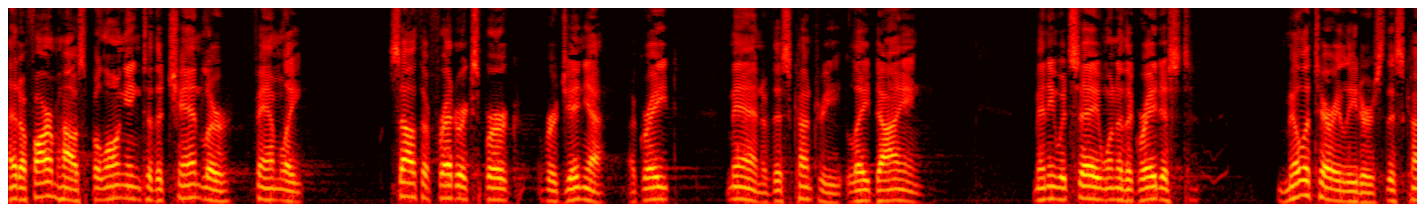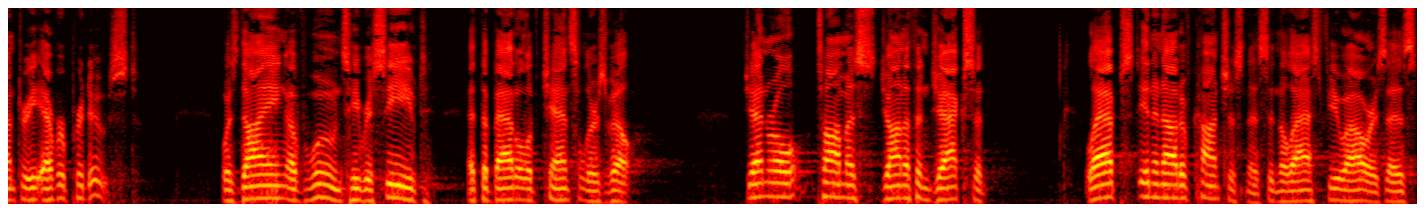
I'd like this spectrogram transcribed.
at a farmhouse belonging to the Chandler family, south of Fredericksburg, Virginia, a great man of this country lay dying. Many would say one of the greatest military leaders this country ever produced, was dying of wounds he received at the Battle of Chancellorsville. General Thomas Jonathan Jackson lapsed in and out of consciousness in the last few hours as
